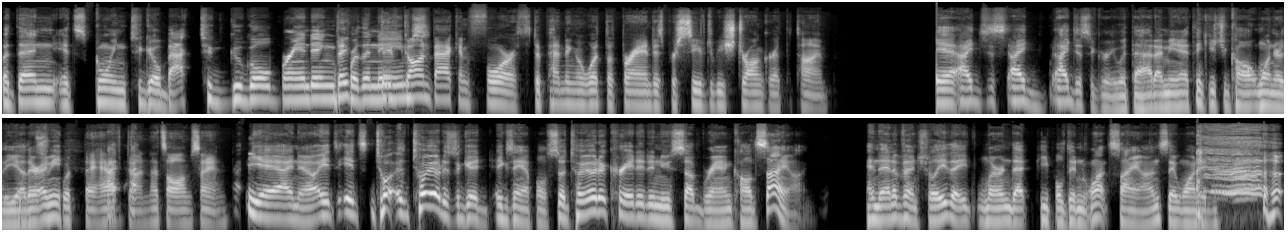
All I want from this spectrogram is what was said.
but then it's going to go back to Google branding They've- for the names. They've gone back and forth depending on what the brand is perceived to be stronger at the time. yeah, I just I I disagree with that. I mean, I think you should call it one or the other. I mean, what they have I- done. That's all I'm saying. Yeah, I know. It's it's to- Toyota's a good example. So Toyota created a new sub brand called Scion. And then eventually they learned that people didn't want Scions. They wanted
